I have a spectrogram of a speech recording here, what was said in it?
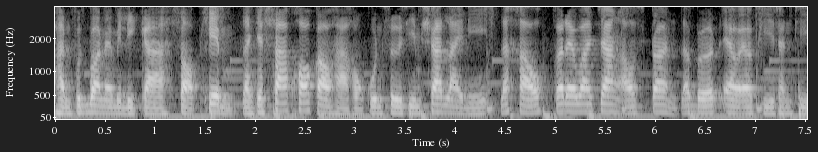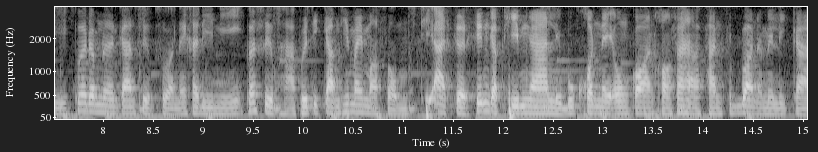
พันธ์ฟุตบอลอเมริกา สอบเข้ม หลังจากทราบข้อกล่าวหาของกุนซือทีมชาติรายนี้ และเขาก็ได้ว่าจ้างอัลสตันและเบิร์ด LLP ทันที เพื่อดำเนินการสืบสวนในคดีนี้ เพื่อสืบหาพฤติกรรมที่ไม่เหมาะสม ที่อาจเกิดขึ้นกับทีมงานหรือบุคคลในองค์กรของสหพันธ์ฟุตบอลอเมริกา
